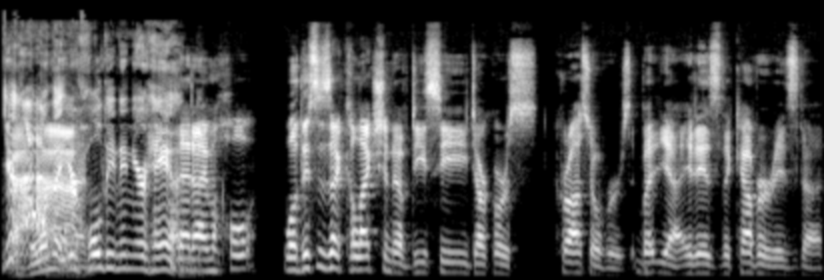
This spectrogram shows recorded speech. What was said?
Yeah, the one that you're holding in your hand. that I'm whole. Well, this is a collection of DC Dark Horse crossovers, but yeah, it is the cover is the,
